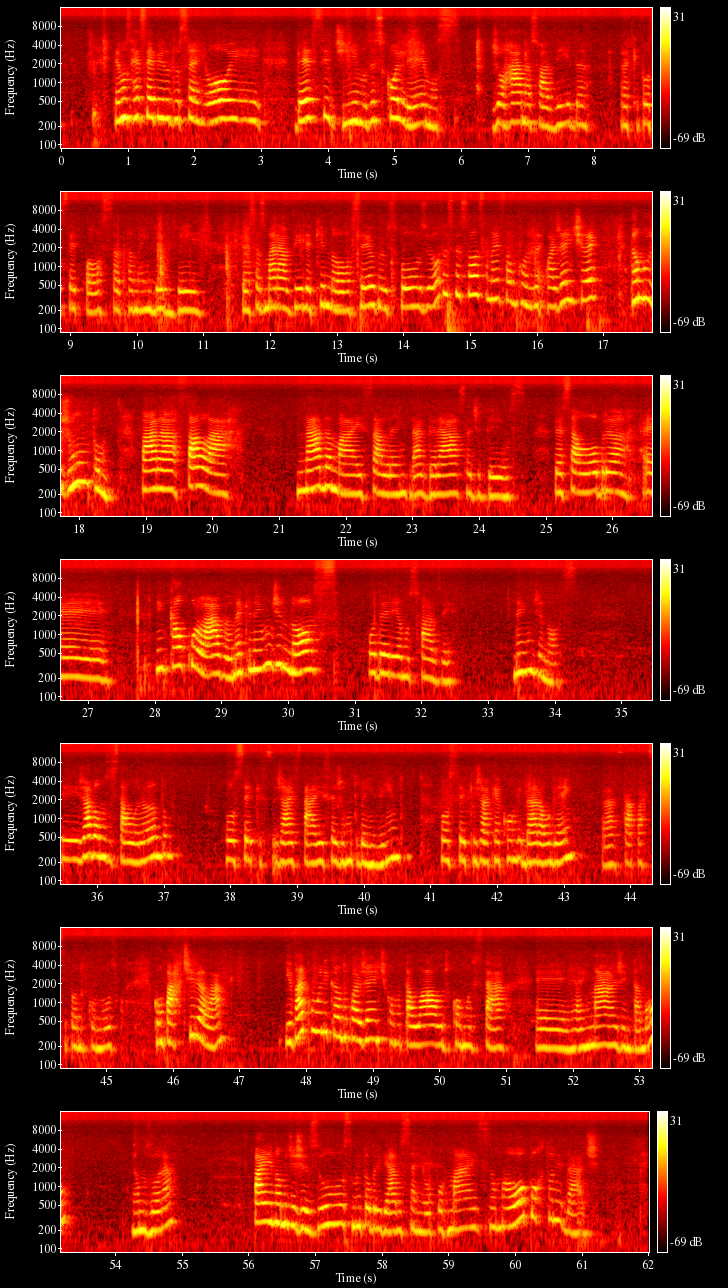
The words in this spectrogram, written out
Temos recebido do Senhor e decidimos, escolhemos jorrar na sua vida para que você possa também beber dessas maravilhas que nós, eu, meu esposo e outras pessoas também estão com a gente, né? Estamos juntos para falar nada mais além da graça de Deus, dessa obra é, incalculável, né? Que nenhum de nós poderíamos fazer. Nenhum de nós. E já vamos estar orando. Você que já está aí, seja muito bem-vindo. Você que já quer convidar alguém para estar participando conosco, compartilha lá e vai comunicando com a gente como está o áudio, como está é, a imagem, tá bom? Vamos orar? Pai, em nome de Jesus, muito obrigado, Senhor, por mais uma oportunidade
